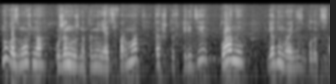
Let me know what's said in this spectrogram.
Ну, возможно, уже нужно поменять формат, так что впереди планы я думаю, они сбудутся.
